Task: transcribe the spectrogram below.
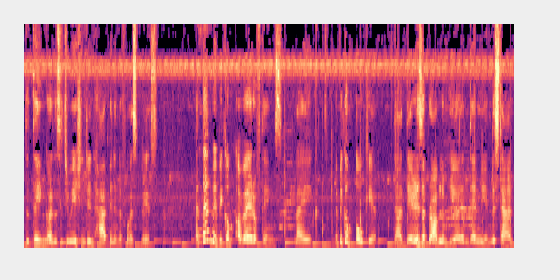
the thing or the situation didn't happen in the first place. And then we become aware of things, like we become okay that there is a problem here, and then we understand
